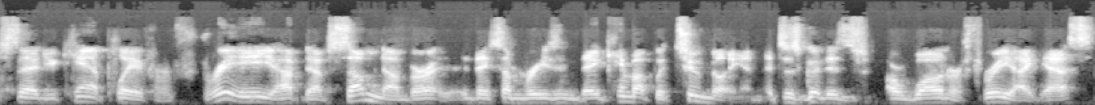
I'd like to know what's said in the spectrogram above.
said you can't play for free, you have to have some number. They some reason they came up with two million. It's as good as a one or three, I guess.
